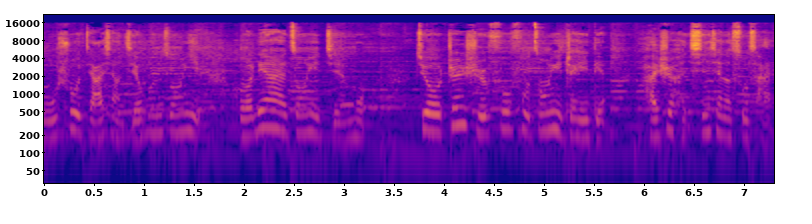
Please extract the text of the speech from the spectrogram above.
无数假想结婚综艺和恋爱综艺节目，就真实夫妇综艺这一点，还是很新鲜的素材。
